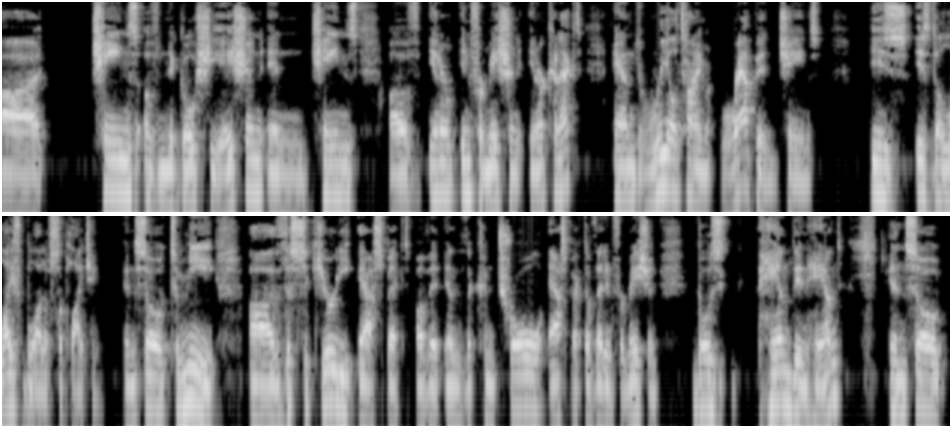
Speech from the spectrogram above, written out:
uh, chains of negotiation and chains of inter- information interconnect and real time rapid chains is is the lifeblood of supply chain. And so to me, uh, the security aspect of it and the control aspect of that information goes hand in hand. And so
